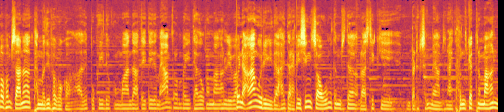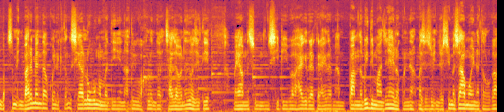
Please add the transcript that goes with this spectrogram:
مفم چاہنا تمہیں فوکو ادا پخریو خوبان اتنی میم تو مان لیب اوکے آگی انسٹیکی پردکسن خنقت مانہ سمبائرمیند سیار لوگ ممددے اگیلوں ساجو نہیں ادھر ہوتی میم سما ہے کئی میم پامن ڈیمانکنیڈسٹری مچھلی تورا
